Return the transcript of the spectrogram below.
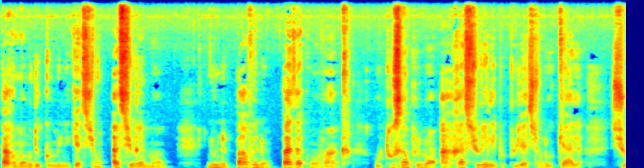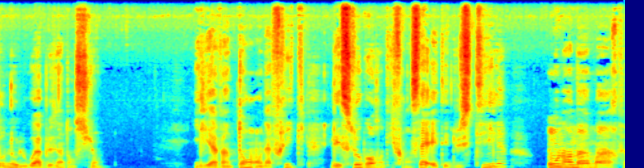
par manque de communication assurément, nous ne parvenons pas à convaincre ou tout simplement à rassurer les populations locales sur nos louables intentions. Il y a vingt ans, en Afrique, les slogans anti-français étaient du style On en a marre,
